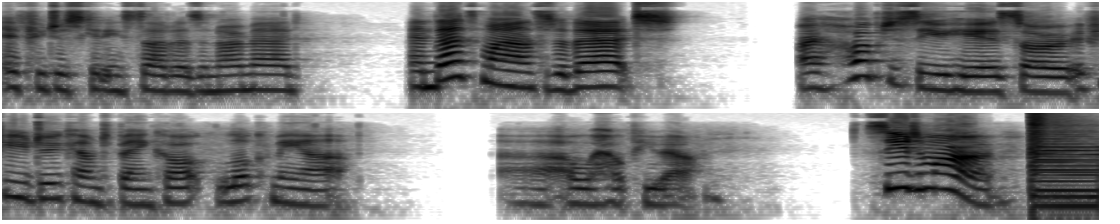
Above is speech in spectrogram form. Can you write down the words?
if you're just getting started as a nomad. And that's my answer to that. I hope to see you here. So if you do come to Bangkok, look me up. Uh, I will help you out. See you tomorrow.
